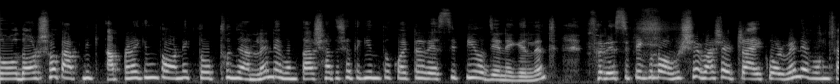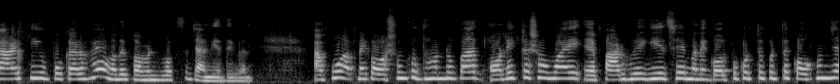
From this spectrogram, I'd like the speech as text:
তো দর্শক, আপনি, আপনারা কিন্তু অনেক তথ্য জানলেন এবং তার সাথে সাথে কিন্তু কয়েকটা রেসিপিও জেনে গেলেন। তো রেসিপিগুলো অবশ্যই বাসায় ট্রাই করবেন এবং কার কি উপকার হয় আমাদের কমেন্ট বক্সে জানিয়ে দেবেন। আপু, আপনাকে অসংখ্য ধন্যবাদ। অনেকটা সময় পার হয়ে গিয়েছে। মানে গল্প করতে করতে কখন যে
